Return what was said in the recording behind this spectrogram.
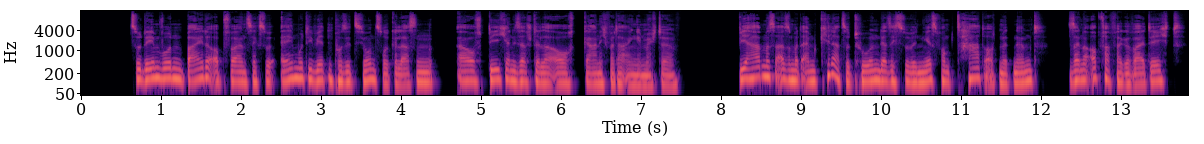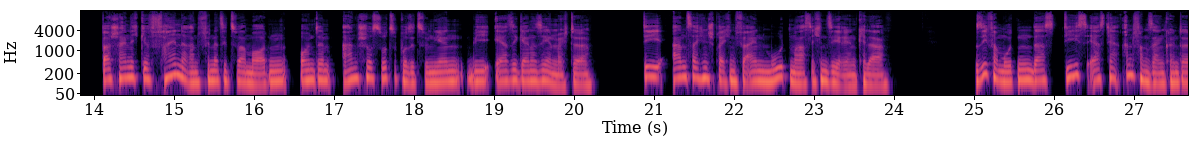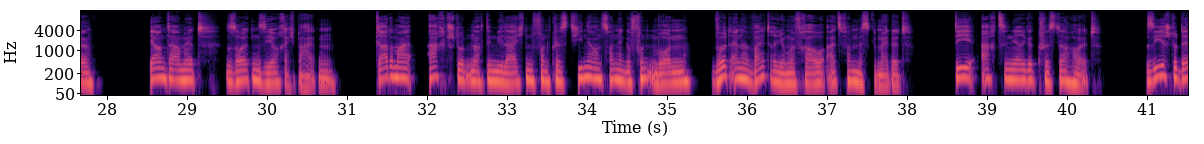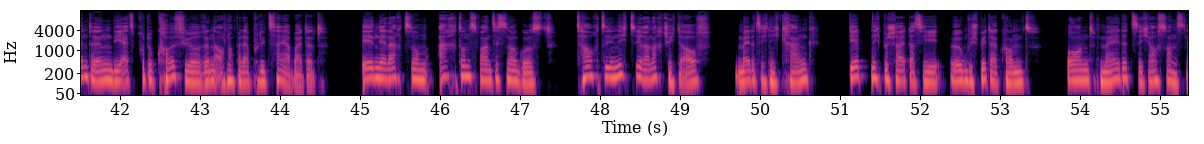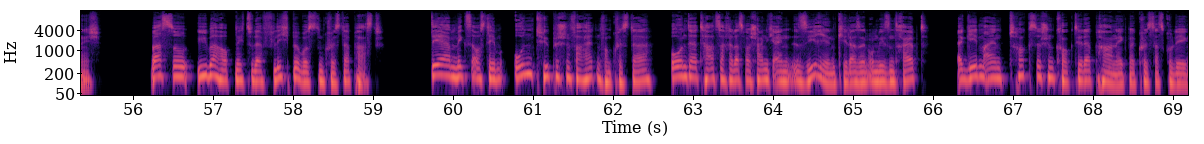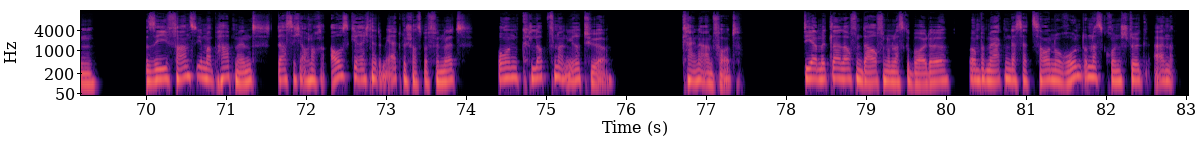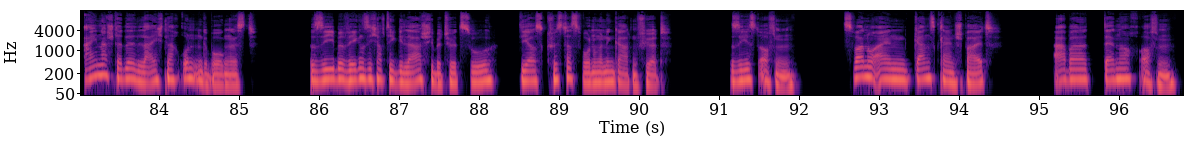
Zudem wurden beide Opfer in sexuell motivierten Positionen zurückgelassen, auf die ich an dieser Stelle auch gar nicht weiter eingehen möchte. Wir haben es also mit einem Killer zu tun, der sich Souvenirs vom Tatort mitnimmt, seine Opfer vergewaltigt, wahrscheinlich Gefallen daran findet, sie zu ermorden und im Anschluss so zu positionieren, wie er sie gerne sehen möchte. Die Anzeichen sprechen für einen mutmaßlichen Serienkiller. Sie vermuten, dass dies erst der Anfang sein könnte. Ja, und damit sollten Sie auch recht behalten. Gerade mal acht Stunden nachdem die Leichen von Christina und Sonja gefunden wurden, wird eine weitere junge Frau als vermisst gemeldet. Die 18-jährige Christa Hoyt. Sie ist Studentin, die als Protokollführerin auch noch bei der Polizei arbeitet. In der Nacht zum 28. August taucht sie nicht zu ihrer Nachtschicht auf, meldet sich nicht krank, gibt nicht Bescheid, dass sie irgendwie später kommt und meldet sich auch sonst nicht. Was so überhaupt nicht zu der pflichtbewussten Christa passt. Der Mix aus dem untypischen Verhalten von Christa und der Tatsache, dass wahrscheinlich ein Serienkiller sein Unwesen treibt, ergeben einen toxischen Cocktail der Panik bei Christas Kollegen. Sie fahren zu ihrem Apartment, das sich auch noch ausgerechnet im Erdgeschoss befindet, und klopfen an ihre Tür. Keine Antwort. Die Ermittler laufen daraufhin um das Gebäude und bemerken, dass der Zaun rund um das Grundstück an einer Stelle leicht nach unten gebogen ist. Sie bewegen sich auf die Glasschiebetür zu, die aus Christas Wohnung in den Garten führt. Sie ist offen. Zwar nur einen ganz kleinen Spalt, aber dennoch offen.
